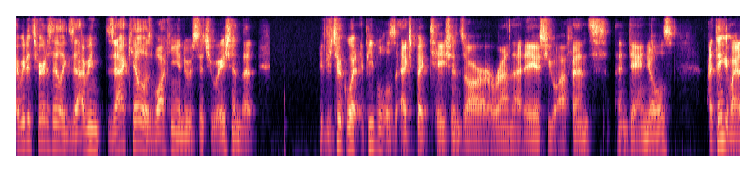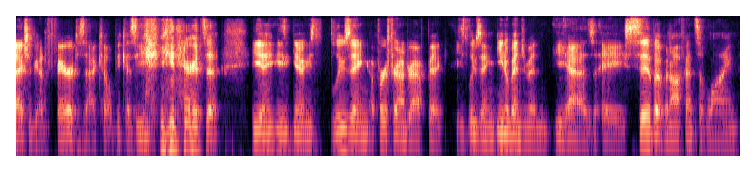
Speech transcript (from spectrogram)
I mean, it's fair to say, like, I mean, Zak Hill is walking into a situation that if you took what people's expectations are around that ASU offense and Daniels, I think it might actually be unfair to Zak Hill because he, he inherits a, he, he, you know, he's losing a first round draft pick. He's losing Eno Benjamin. He has a sieve of an offensive line,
